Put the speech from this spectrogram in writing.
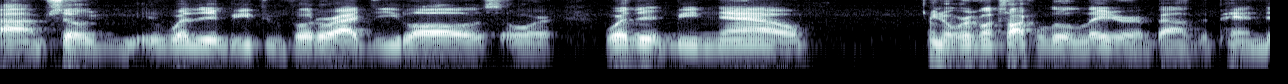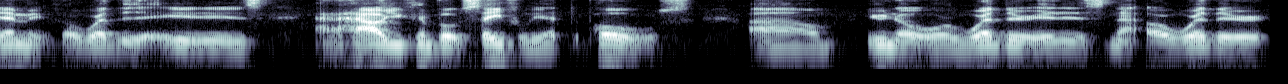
Um, so whether it be through voter ID laws or whether it be now, you know, we're going to talk a little later about the pandemic or whether it is how you can vote safely at the polls, um, you know, or whether it is not, or whether,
